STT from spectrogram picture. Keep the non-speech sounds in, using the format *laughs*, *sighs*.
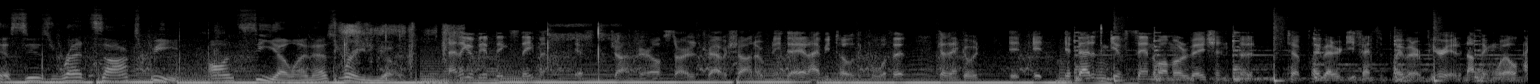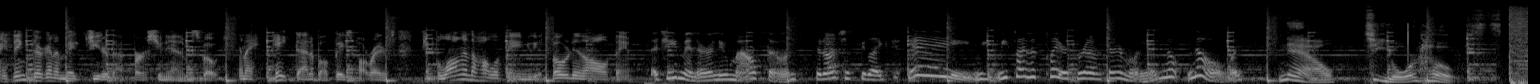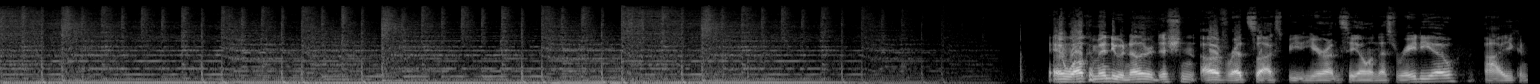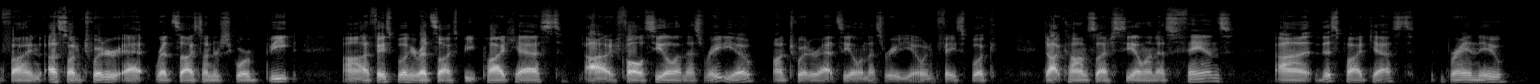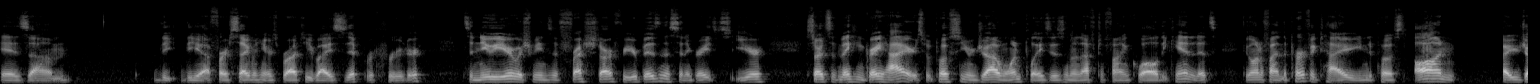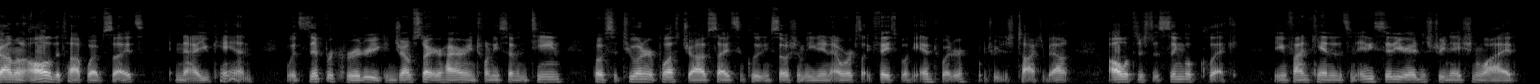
This is Red Sox Beat on CLNS Radio. I think it would be a big statement if John Farrell started Travis Shaw on opening day, and I'd be totally cool with it because I think it would. It, it, if that doesn't give Sandoval motivation to, to play better defense and play better, period, nothing will. I think they're going to make Jeter that first unanimous vote, and I hate that about baseball writers. If you belong in the Hall of Fame, you get voted in the Hall of Fame. achievement or a new milestone. To not just be like, "Yay, we, we signed this player, so we're gonna have a ceremony." Like, no, no, like Now to your hosts. And welcome into another edition of Red Sox Beat here on CLNS Radio. Uh, you can find us on Twitter at Red Sox underscore beat, uh, Facebook at Red Sox Beat Podcast. Uh, follow CLNS Radio on Twitter at CLNS Radio and Facebook.com slash CLNS fans. Uh, this podcast, brand new, is um, the, the uh, first segment here is brought to you by Zip Recruiter. It's a new year, which means a fresh start for your business and a great year starts with making great hires, but posting your job in one place isn't enough to find quality candidates. If you want to find the perfect hire, you need to post on uh, your job on all of the top websites, and now you can. With ZipRecruiter, you can jumpstart your hiring in 2017, post to 200 plus job sites, including social media networks like Facebook and Twitter, which we just talked about, all with just a single click. You can find candidates in any city or industry nationwide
